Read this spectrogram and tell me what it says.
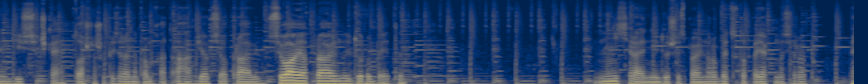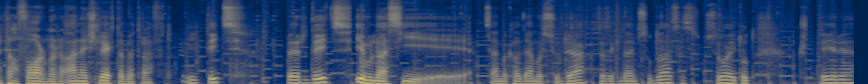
Я надіюсь, все чекає. Точно, щоб зараз не промахати. Ага, вже все правильно. Все, я правильно йду робити. Ніхера не йду щось правильно робити, тобто як воно все робить. Металформер, а не шлях тебе трафить. І тиць. Пердиць. І в нас є. Це ми кладемо сюди. Це закидаємо сюди. Це все. І тут 4.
